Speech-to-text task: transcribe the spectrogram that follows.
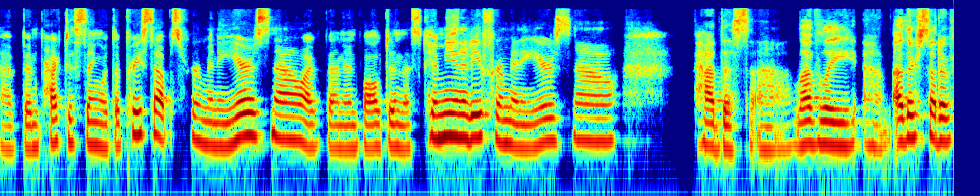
I've been practicing with the precepts for many years now. I've been involved in this community for many years now had this uh, lovely um, other set of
